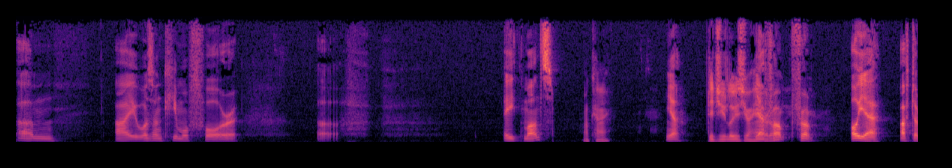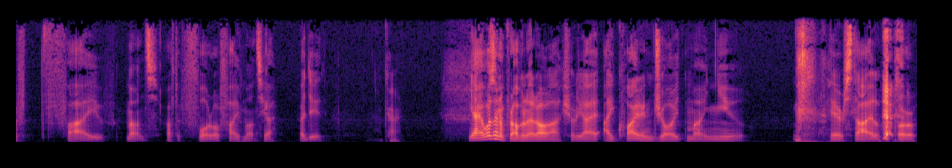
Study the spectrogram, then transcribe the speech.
Um, I was on chemo for uh, eight months. Okay. Yeah. Did you lose your hair? Yeah, from from. Oh yeah, after five months, after four or five months, yeah, I did. Okay. Yeah, it wasn't a problem at all. Actually, I I quite enjoyed my new hairstyle or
